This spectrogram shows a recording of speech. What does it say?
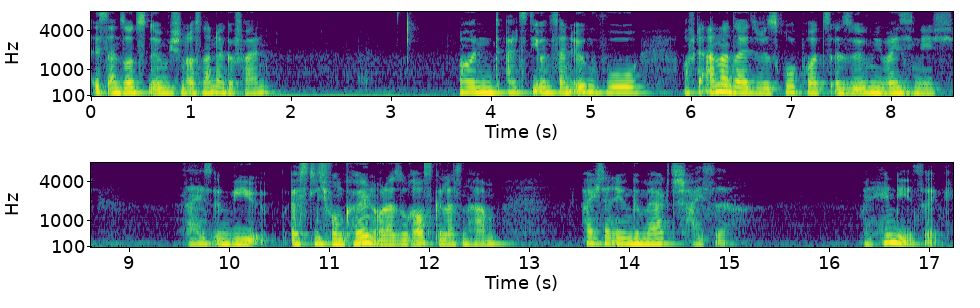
ist ansonsten irgendwie schon auseinandergefallen. Und als die uns dann irgendwo auf der anderen Seite des Ruhrpots, also irgendwie, weiß ich nicht, sei es irgendwie östlich von Köln oder so rausgelassen haben, habe ich dann eben gemerkt, scheiße, mein Handy ist weg.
